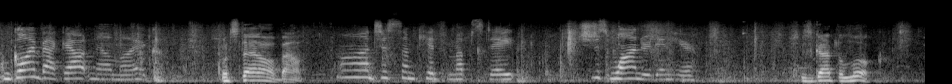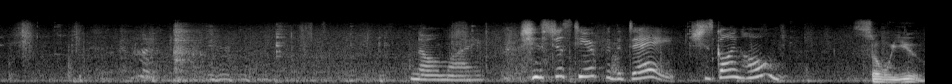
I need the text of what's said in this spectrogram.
I'm going back out now, Mike. What's that all about? Oh, just some kid from upstate. She just wandered in here. She's got the look. No, Mike. She's just here for the day. She's going home. So were you.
